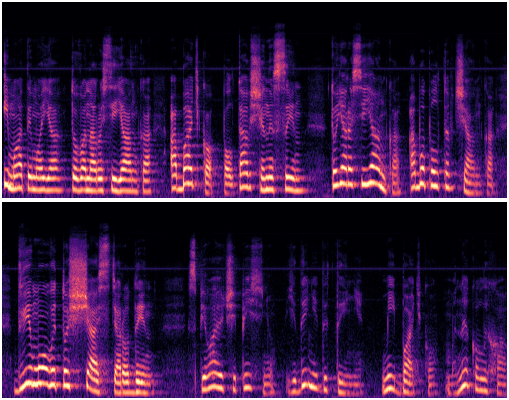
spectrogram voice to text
І мати моя, то вона росіянка, а батько Полтавщини син. То я росіянка або полтавчанка, дві мови то щастя родин. Співаючи пісню єдиній дитині, мій батько мене колихав.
